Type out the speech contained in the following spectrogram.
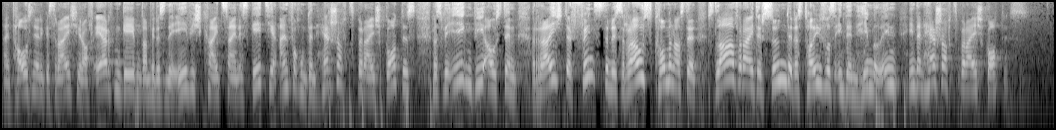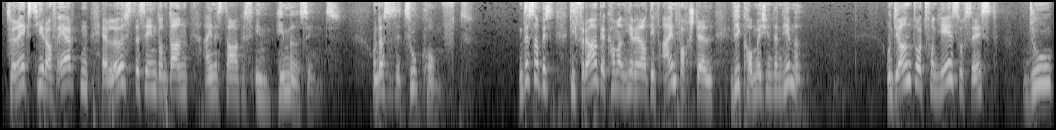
ein tausendjähriges Reich hier auf Erden geben, dann wird es in der Ewigkeit sein. Es geht hier einfach um den Herrschaftsbereich Gottes, dass wir irgendwie aus dem Reich der Finsternis rauskommen, aus der Sklaverei der Sünde des Teufels in den Himmel, in, in den Herrschaftsbereich Gottes. Zunächst hier auf Erden Erlöste sind und dann eines Tages im Himmel sind. Und das ist eine Zukunft. Und deshalb ist die Frage, kann man hier relativ einfach stellen, wie komme ich in den Himmel? Und die Antwort von Jesus ist, du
